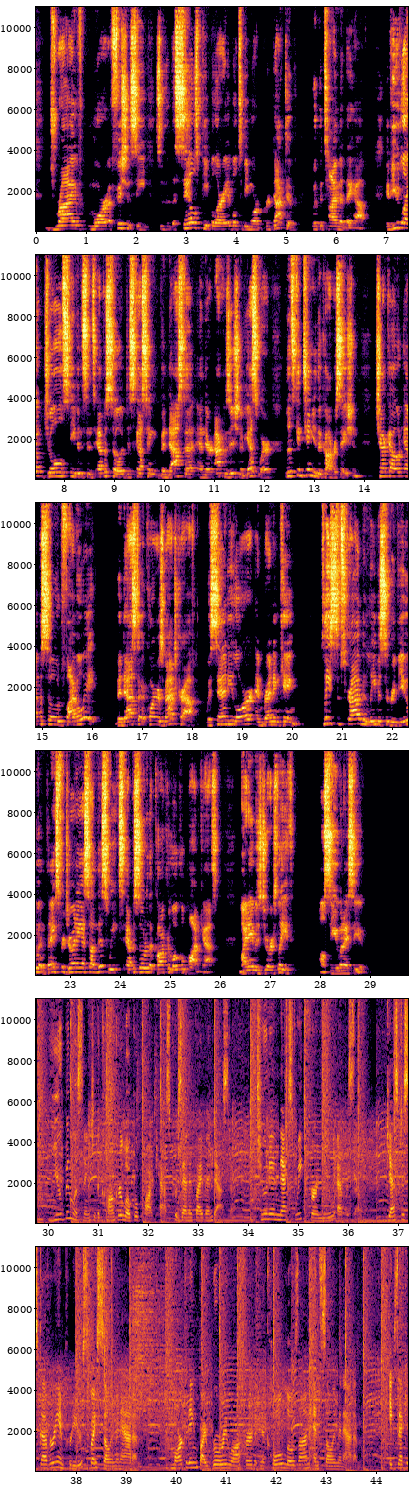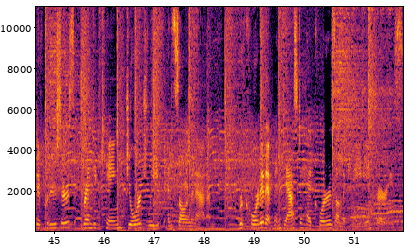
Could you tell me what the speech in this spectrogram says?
drive more efficiency so that the salespeople are able to be more productive with the time that they have. If you like Joel Stevenson's episode discussing Vendasta and their acquisition of Yesware, let's continue the conversation. Check out episode 508, Vendasta acquires Matchcraft with Sandy Lohr and Brendan King. Please subscribe and leave us a review. And thanks for joining us on this week's episode of the Conquer Local podcast. My name is George Leith. I'll see you when I see you. You've been listening to the Conquer Local podcast presented by Vendasta. Tune in next week for a new episode. Guest discovery and produced by Sullivan Adam. Marketing by Rory Lawford, Nicole Lozon, and Sullivan Adam. Executive producers Brendan King, George Leith, and Sullivan Adam. Recorded at Vendasta headquarters on the Canadian Prairies.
